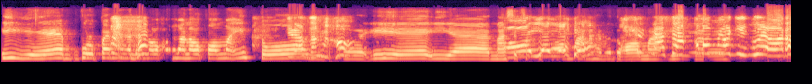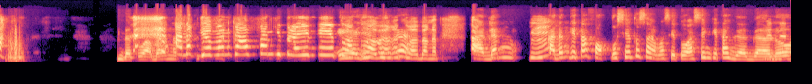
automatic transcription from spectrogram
Iya, pulpen yang ada 0,0 itu. Iya, gitu. Iya, iya. Nasib Oh, iya, iya, iya. Koma. Nasakom Iya. lagi gue orang Udah tua banget. anak zaman kapan kita ini tua, Iya, tua banget tua banget. kadang Hmm? kadang kita fokusnya tuh sama situasi yang kita gagal Bener doang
